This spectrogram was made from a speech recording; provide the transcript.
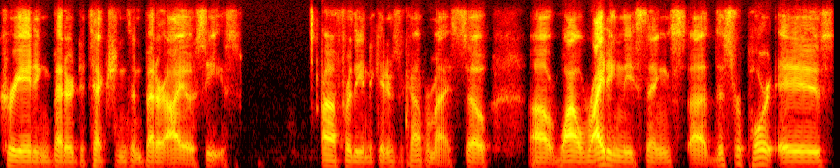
creating better detections and better IOCs uh, for the indicators of compromise. So uh, while writing these things, uh, this report is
